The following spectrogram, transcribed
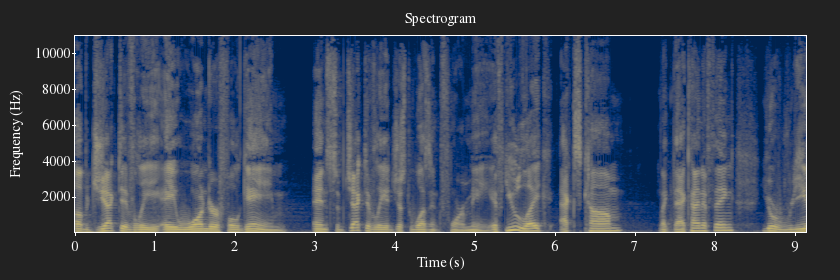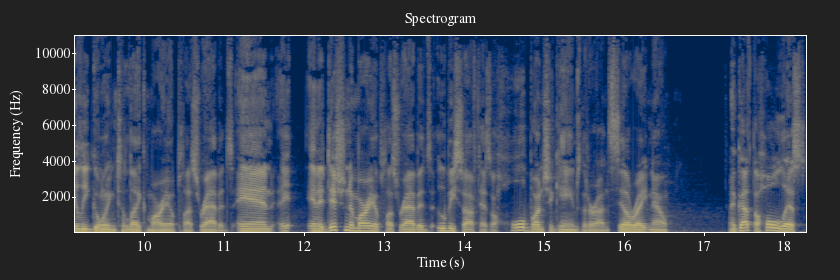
objectively a wonderful game and subjectively it just wasn't for me. If you like XCOM, like that kind of thing, you're really going to like Mario Plus Rabbids. And in addition to Mario Plus Rabbids, Ubisoft has a whole bunch of games that are on sale right now. I've got the whole list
